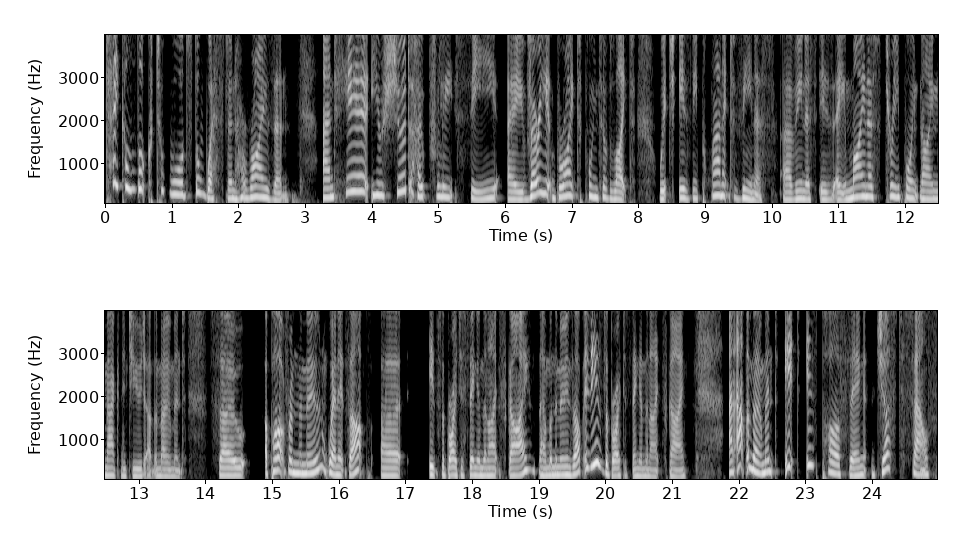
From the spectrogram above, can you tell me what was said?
take a look towards the western horizon. And here you should hopefully see a very bright point of light, which is the planet Venus. Uh, Venus is a minus 3.9 magnitude at the moment. So, apart from the moon, when it's up, uh, it's the brightest thing in the night sky. And when the moon's up, it is the brightest thing in the night sky. And at the moment, it is passing just south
